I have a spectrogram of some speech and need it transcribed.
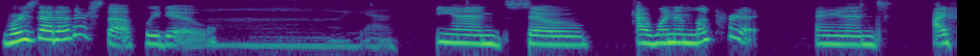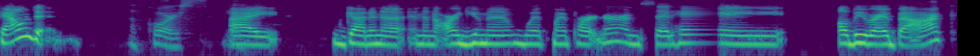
where's that other stuff we do? Uh, yeah. And so I went and looked for it and I found it. Of course. Yeah. I got in a in an argument with my partner and said, Hey, I'll be right back.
